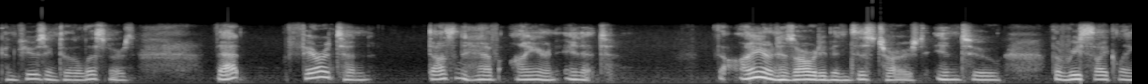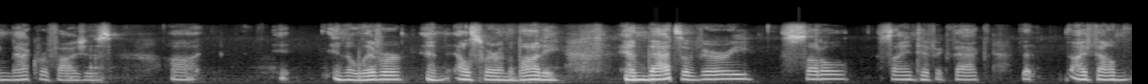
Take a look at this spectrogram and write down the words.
confusing to the listeners, that ferritin doesn't have iron in it. The iron has already been discharged into the recycling macrophages uh, in the liver and elsewhere in the body. And that's a very subtle scientific fact that I found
